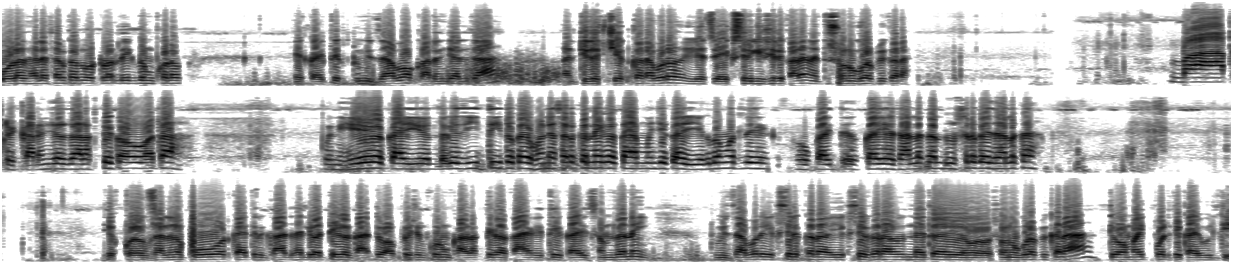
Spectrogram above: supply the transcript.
गोळा झाल्यासारखंच वाटू राहिलं एकदम कडक. हे काहीतरी तुम्ही जा कारंजाला जा. आणि तिथं चेक करा बरं. याचं एक्सरे गिक्सरे काढा नाही तर सोनोग्राफी करा. बापरे कारंजा जावं लागते का हो आता? पण हे काय लगेच इथे इथं काय होण्यासारखं नाही का? काय म्हणजे काय एकदमच हो काय ते- काय झालं का? दुसरं काय झालं का? ते कडक झालं ना पोट काहीतरी गाठ झाली वाटते का? गाठ ऑपरेशन करून काढ लागते का? काय होते काही समजा नाही. तुम्ही जा बरं एक्सरे करा एक्सरे करा नाही तर सोनोग्राफी करा तेव्हा माहीत पडते काय होईल ती.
